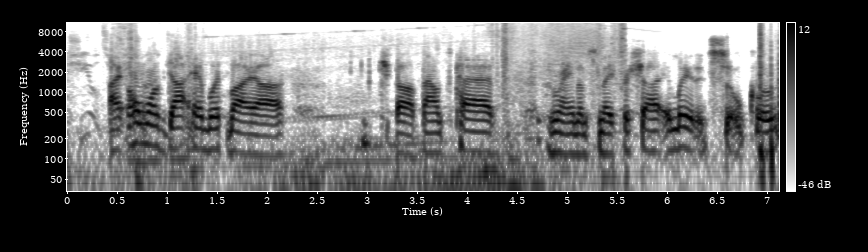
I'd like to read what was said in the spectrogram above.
Shields. I almost got him with my uh, uh, bounce pad, random sniper shot. It landed so close. Reload.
